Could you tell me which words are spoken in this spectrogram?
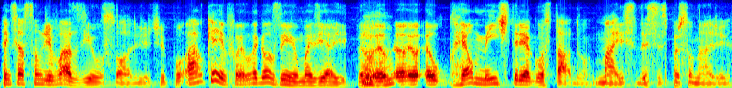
sensação de vazio só, de tipo, ah, ok, foi legalzinho, mas e aí? Uhum. eu, eu, eu realmente teria gostado mais desses personagens.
